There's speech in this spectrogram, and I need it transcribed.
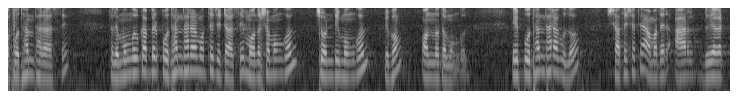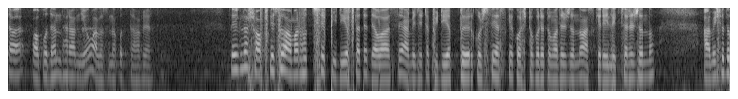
অপ্রধান ধারা আছে। তাহলে মঙ্গল কাব্যের প্রধান ধারার মধ্যে যেটা আছে, মনসা মঙ্গল, চণ্ডী মঙ্গল এবং অন্নদা মঙ্গল। এই প্রধান ধারাগুলো সাথে সাথে আমাদের আর দুই একটা অপ্রধান ধারা নিয়েও আলোচনা করতে হবে আর কি। তো এগুলো সব কিছু আমার হচ্ছে পিডিএফটাতে দেওয়া আছে। আমি যেটা পিডিএফ তৈরি করছি আজকে কষ্ট করে তোমাদের জন্য, আজকের এই লেকচারের জন্য। আমি শুধু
